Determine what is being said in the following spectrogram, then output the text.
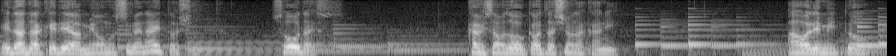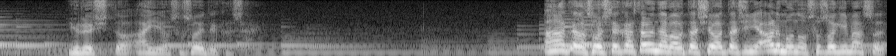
枝だけでは実を結べないとおっしゃった。そうです。神様どうか私の中に憐れみと許しと愛を注いでください。あなたがそうしてくださるならば私は私にあるものを注ぎます。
